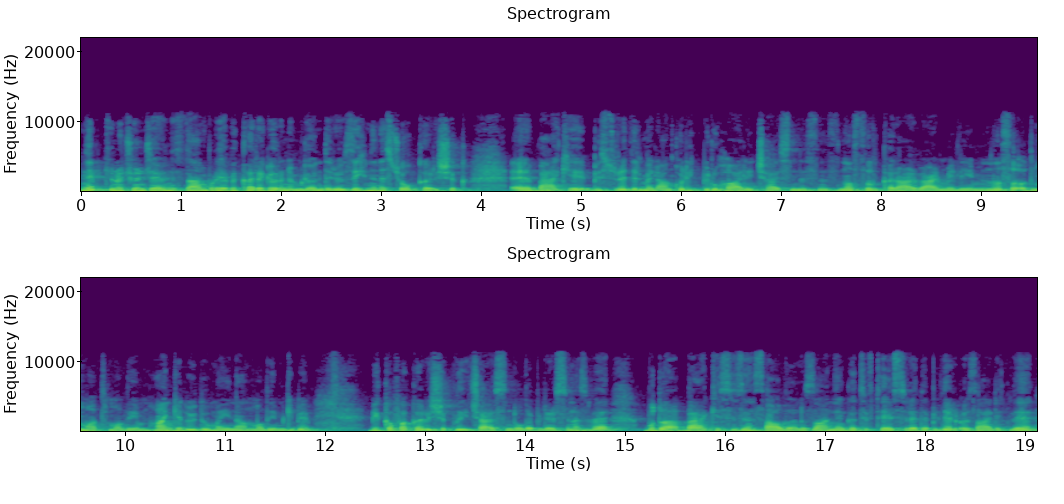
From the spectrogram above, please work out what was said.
Neptün 3. evinizden buraya bir kare görünüm gönderiyor. Zihniniz çok karışık. Ee, belki bir süredir melankolik bir ruh hali içerisindesiniz. Nasıl karar vermeliyim? Nasıl adım atmalıyım? Hangi duyduğuma inanmalıyım gibi bir kafa karışıklığı içerisinde olabilirsiniz ve bu da belki sizin sağlığınıza negatif tesir edebilir. Özellikle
